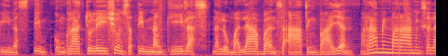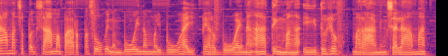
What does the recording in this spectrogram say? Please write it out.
Pilipinas team. Congratulations sa team ng Gilas na lumalaban sa ating bayan. Maraming maraming salamat sa pagsama para pasukin ang buhay ng may buhay pero buhay ng ating mga idolo. Maraming salamat.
